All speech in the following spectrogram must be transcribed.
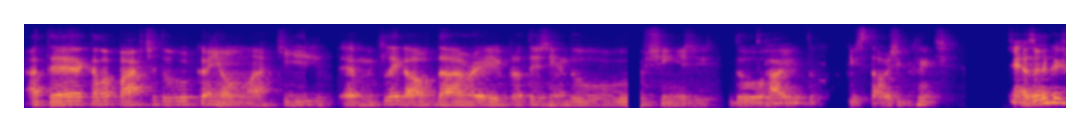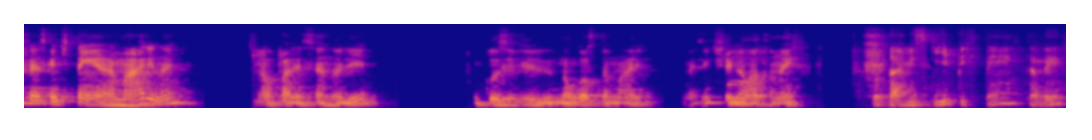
até aquela parte do canhão lá, que é muito legal da Ray protegendo o Shinji do Sim. raio do cristal gigante. É, as únicas diferenças que a gente tem é a Mari, né? Ela aparecendo ali. Inclusive, não gosto da Mari, mas a gente chega o, lá também. O time skip que tem também.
